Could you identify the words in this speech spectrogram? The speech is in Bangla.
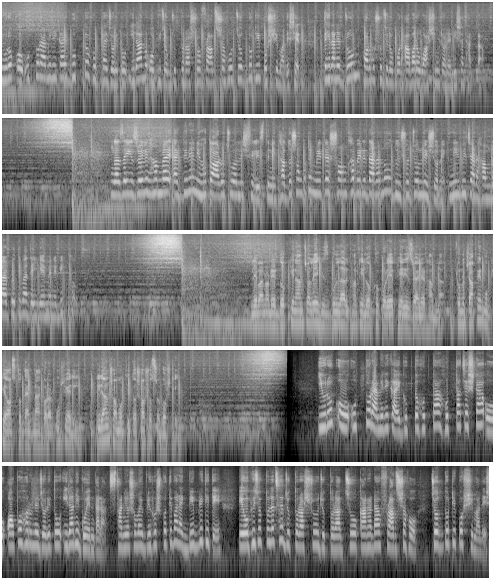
ইউরোপ ও উত্তর আমেরিকায় গুপ্ত হত্যায় জড়িত ইরান অভিযোগ যুক্তরাষ্ট্র, ফ্রান্স সহ চোদ্দটি পশ্চিমা দেশের। তেহরানের ড্রোন কর্মসূচির ওপর আবারও ওয়াশিংটনের নিষেধাজ্ঞা। গাজায় ইসরায়েলি হামলায় একদিনে নিহত আরও চুয়াল্লিশ ফিলিস্তিনি। খাদ্য সংকটে মৃতের সংখ্যা বেড়ে দাঁড়াল দুইশো চল্লিশ জনে। নির্বিচার হামলার প্রতিবাদে ইয়েমেনে বিক্ষোভ। লেবাননের দক্ষিণাঞ্চলে হিজবুল্লাহর ঘাঁটি লক্ষ্য করে ফের ইসরায়েলের হামলা। কোনো চাপের মুখে অস্ত্র ত্যাগ না করার হুঁশিয়ারি ইরান সমর্থিত সশস্ত্র গোষ্ঠী। ইউরোপ ও উত্তর আমেরিকায় গুপ্ত হত্যা হত্যা চেষ্টা ও অপহরণে জড়িত ইরানি গোয়েন্দারা। স্থানীয় সময় বৃহস্পতিবার এক বিবৃতিতে এ অভিযোগ তুলেছে যুক্তরাষ্ট্র, যুক্তরাজ্য, কানাডা, ফ্রান্স সহ চোদ্দটি পশ্চিমা দেশ।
